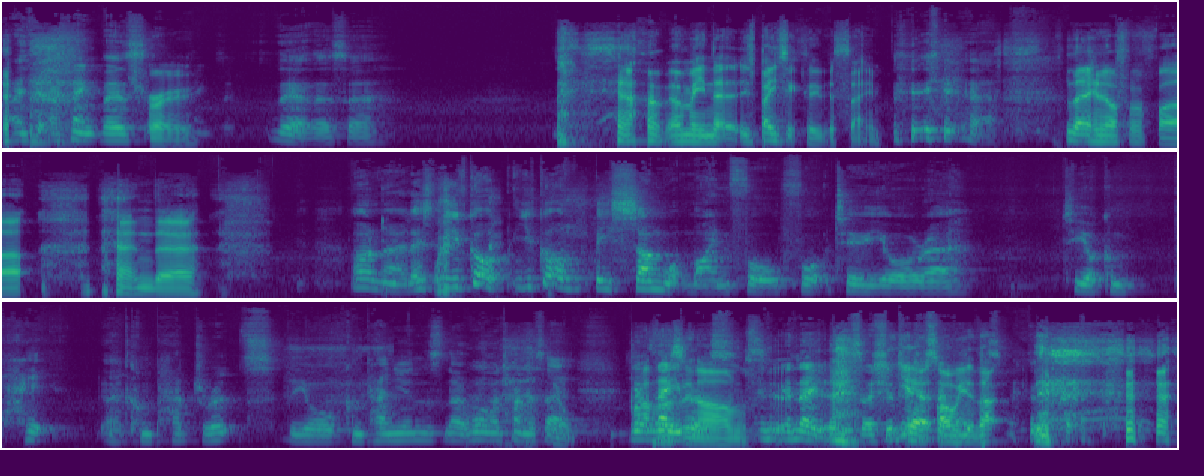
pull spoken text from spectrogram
I think there's True. yeah, there's a I mean, it's basically the same. yeah. Letting off a fart and uh, Oh no, there's, you've got you've got to be somewhat mindful for to your uh, to your compa- uh, compatriots, your companions. No, what am I trying to say? Your, brothers neighbours. in arms. Your neighbours. I should yeah. Oh, yeah. That.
